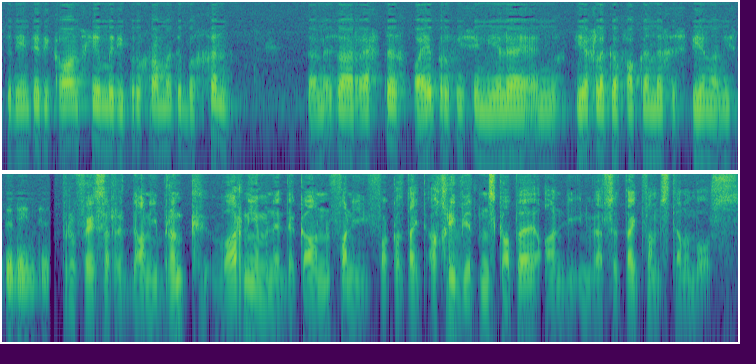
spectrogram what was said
studente die kans gee om met die programme te begin, dan is daar regtig baie professionele en deeglike vakkundige steun aan die studente. Professor Dani Brink, waarnemende dekaan van die fakulteit Agriwetenskappe aan die Universiteit van Stellenbosch.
